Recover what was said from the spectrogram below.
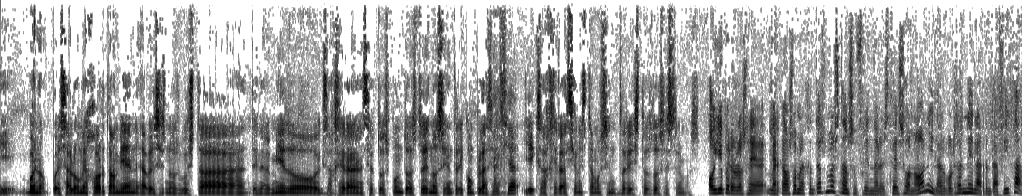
Y bueno, pues a lo mejor también a veces nos gusta tener miedo o exagerar en ciertos puntos. Entonces, no sé, entre complacencia y exageración estamos entre estos dos extremos. Oye, pero los eh, mercados emergentes no están sufriendo en exceso, ¿no? Ni las bolsas ni la renta fija.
